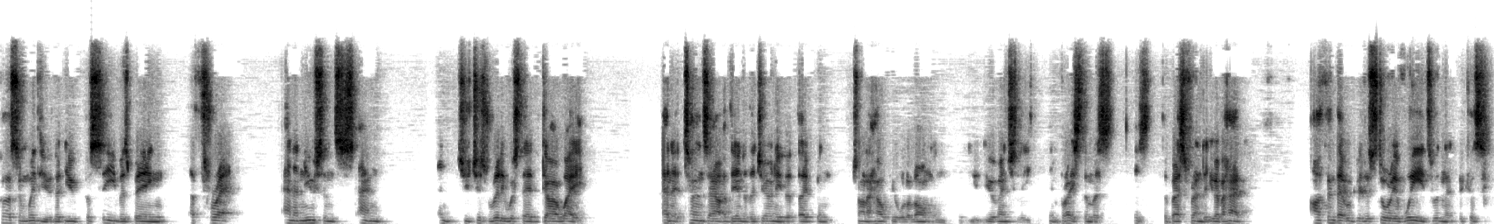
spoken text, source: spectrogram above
person with you that you perceive as being a threat and a nuisance, and and you just really wish they'd go away. And it turns out at the end of the journey that they've been trying to help you all along, and you, you eventually embrace them as as the best friend that you ever had. I think that would be the story of weeds, wouldn't it? Because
